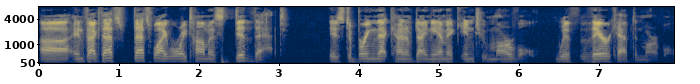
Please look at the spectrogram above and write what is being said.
Uh, in fact, that's that's why Roy Thomas did that, is to bring that kind of dynamic into Marvel with their Captain Marvel.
